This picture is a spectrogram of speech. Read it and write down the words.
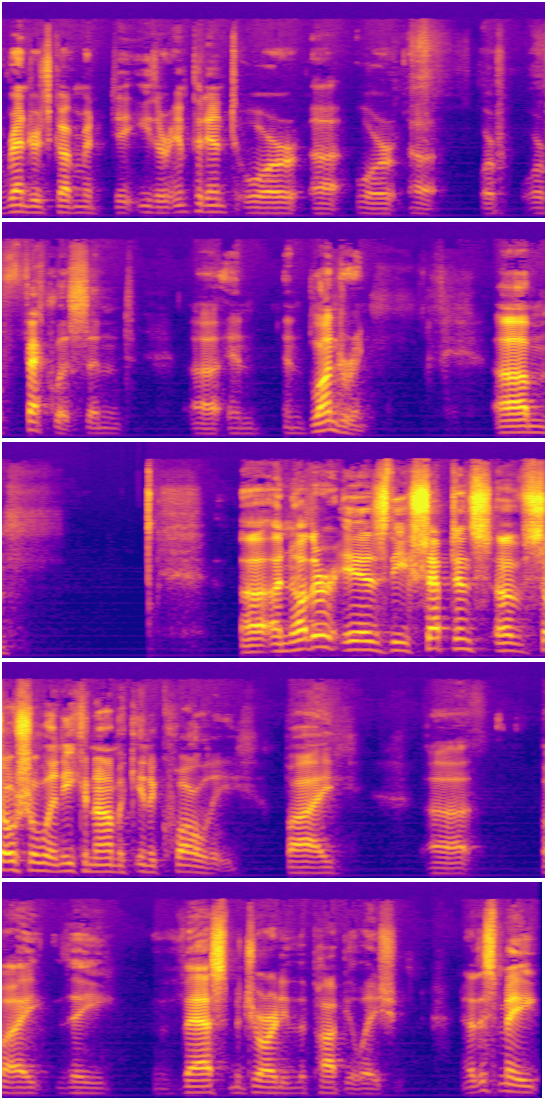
renders government either impotent or, uh, or, uh, or, or feckless and, uh, and, and blundering. Um, uh, another is the acceptance of social and economic inequality by, by the vast majority of the population. Now, this may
